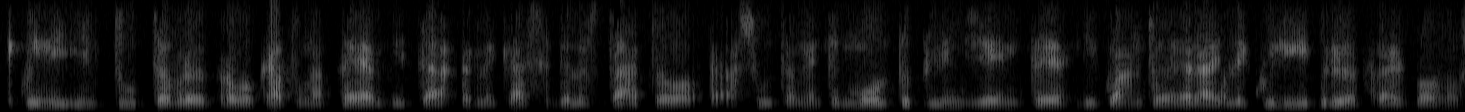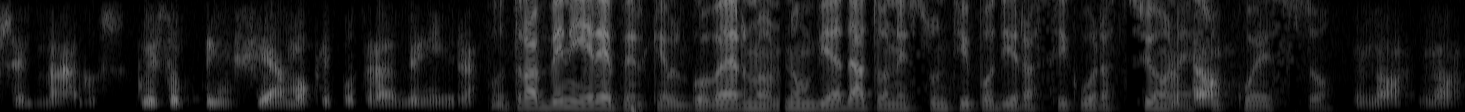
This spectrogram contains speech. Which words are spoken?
e quindi il tutto avrebbe provocato una perdita per le casse dello Stato assolutamente molto più ingente di quanto era l'equilibrio tra il bonus e il malus. Questo pensiamo che potrà avvenire. Potrà avvenire perché il governo non vi ha dato nessun tipo di rassicurazione no, su questo. No, no, no,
